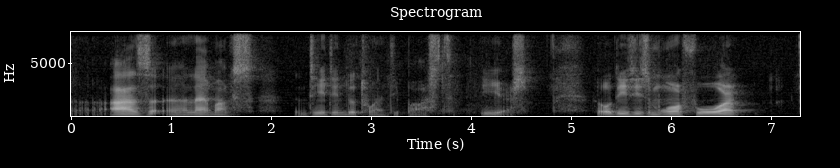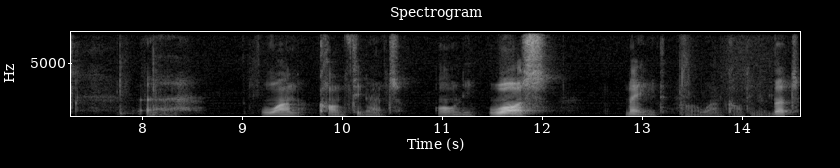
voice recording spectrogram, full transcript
uh, as uh, Lemax did in the 20 past years. So this is more for uh, one continent only was made for one continent but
